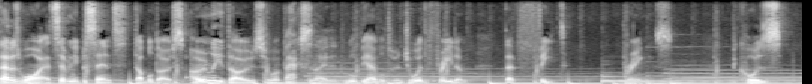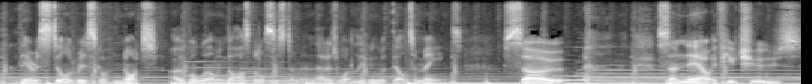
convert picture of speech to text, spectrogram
That is why, at 70% double dose, only those who are vaccinated will be able to enjoy the freedom that feet brings. Because there is still a risk of not overwhelming the hospital system, and that is what living with Delta means. So, so now, if you choose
